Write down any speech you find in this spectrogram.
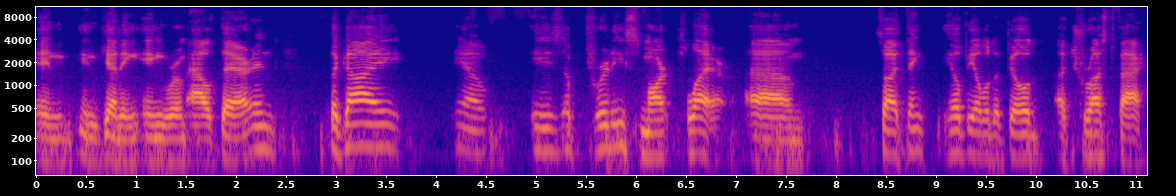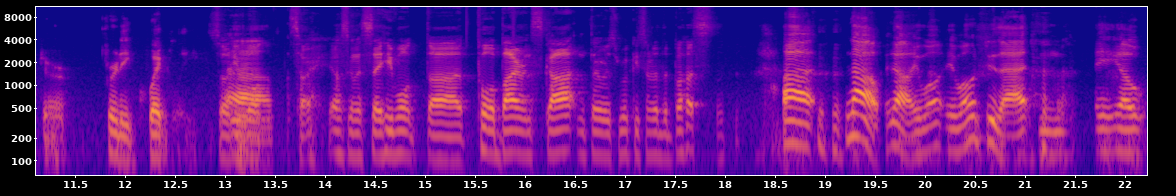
in in getting Ingram out there. And the guy, you know, he's a pretty smart player. Um, so I think he'll be able to build a trust factor pretty quickly. So he won't. Uh, sorry, I was going to say he won't uh, pull a Byron Scott and throw his rookies under the bus. uh, no, no, he won't. He won't do that. And you know,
